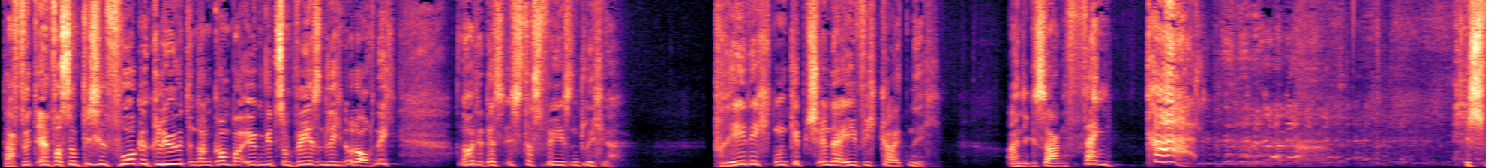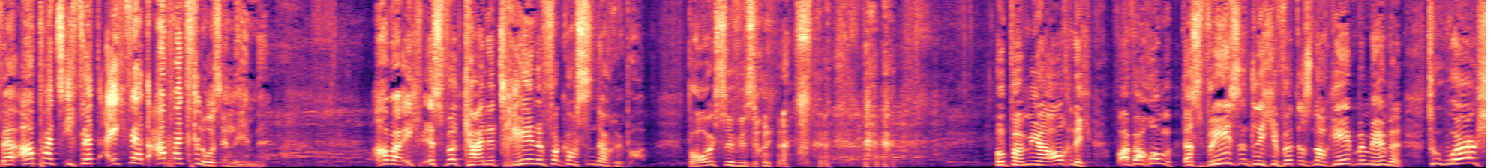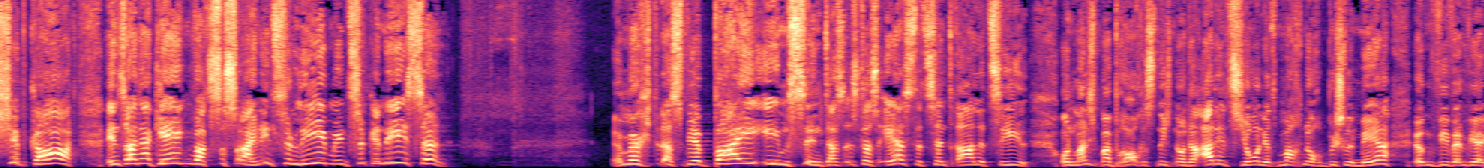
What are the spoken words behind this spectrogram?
Da wird einfach so ein bisschen vorgeglüht und dann kommt man irgendwie zum Wesentlichen oder auch nicht. Leute, das ist das Wesentliche. Predigten gibt es in der Ewigkeit nicht. Einige sagen, thank God. Ich werde arbeits, ich werd, ich werd arbeitslos im Himmel. Aber ich, es wird keine Träne vergossen darüber. Bei euch sowieso nicht. Und bei mir auch nicht. Warum? Das Wesentliche wird es noch geben im Himmel. To worship God, in seiner Gegenwart zu sein, ihn zu lieben, ihn zu genießen. Er möchte, dass wir bei ihm sind. Das ist das erste zentrale Ziel. Und manchmal braucht es nicht noch eine Addition. Jetzt mach noch ein bisschen mehr. Irgendwie, wenn wir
